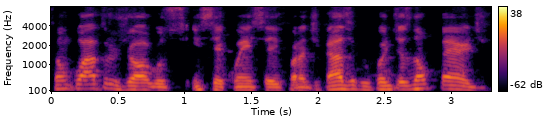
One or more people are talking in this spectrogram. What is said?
são quatro jogos em sequência aí fora de casa que o Corinthians não perde.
